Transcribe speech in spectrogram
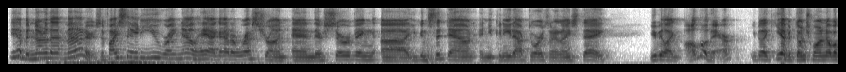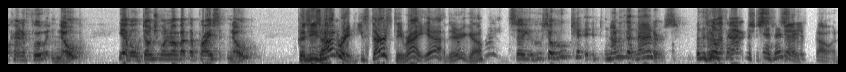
Yeah, but none of that matters. If I say to you right now, "Hey, I got a restaurant and they're serving, uh, you can sit down and you can eat outdoors on a nice day," you'd be like, "I'll go there." You'd be like, "Yeah, but don't you want to know what kind of food?" Nope. Yeah, but don't you want to know about the price? Nope. Because he's hungry, he's thirsty, right? Yeah, there you go. Right. So, you, so who? Ca- none of that matters. But there's None no of that fans in the matters. stands Just- anyway. Going.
